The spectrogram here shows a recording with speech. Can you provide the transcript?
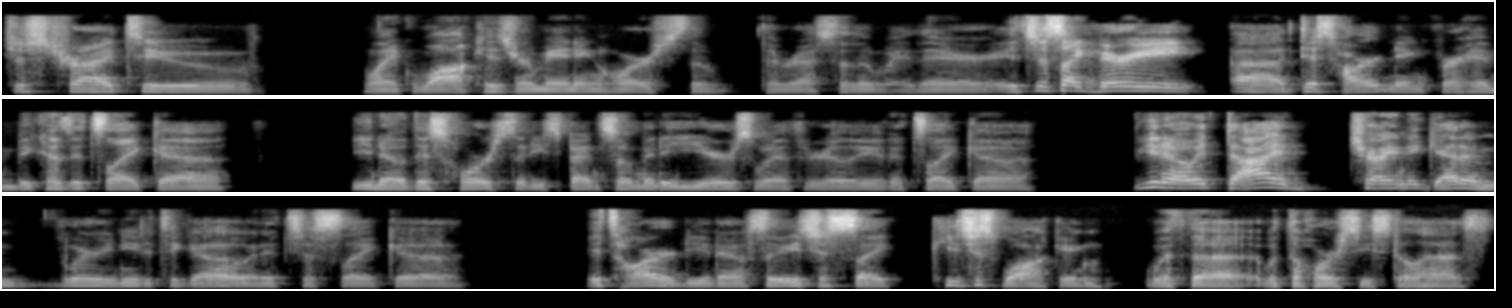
just try to like walk his remaining horse the the rest of the way there. It's just like very uh disheartening for him because it's like uh you know this horse that he spent so many years with really. And it's like uh you know it died trying to get him where he needed to go. And it's just like uh it's hard you know? So he's just like he's just walking with uh with the horse he still has.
